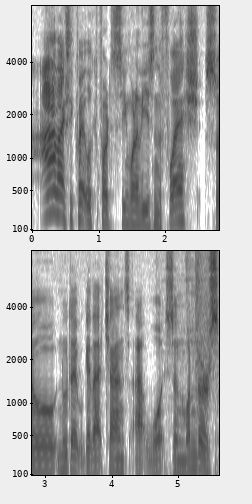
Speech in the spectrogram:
I'm actually quite looking forward to seeing one of these in the flesh, so no doubt we'll get that chance at Watches and Wonders.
